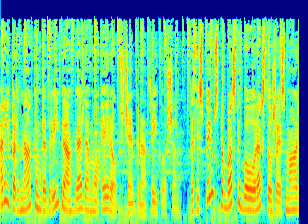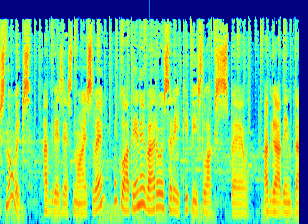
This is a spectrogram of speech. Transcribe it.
arī par nākamgad Rīgā gaidāmo Eiropas čempionātu rīkošanu. Bet vispirms par basketbolu rakstošais Māris Noviks atgriezies no ASV un klātienē vērojas arī Kitijas Laks spēli. Atgādina, ka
